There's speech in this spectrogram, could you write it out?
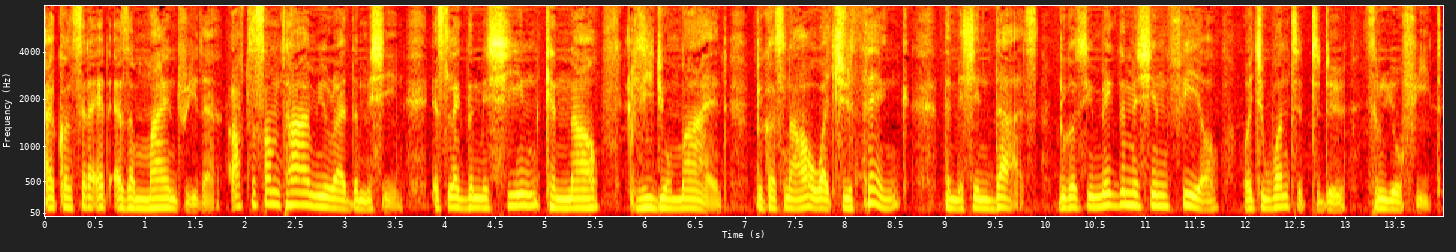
I consider it as a mind reader. After some time you ride the machine, it's like the machine can now read your mind. Because now what you think, the machine does. Because you make the machine feel what you want it to do through your feet.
